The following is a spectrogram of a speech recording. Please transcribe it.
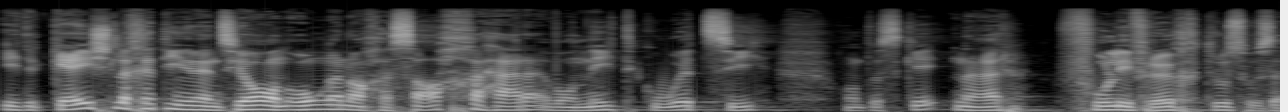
in der geistlichen Dimension unten nachher Sachen her, die nicht gut sind. Und es gibt dann volle Früchte daraus raus.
